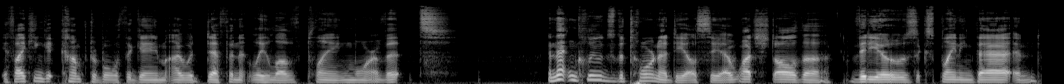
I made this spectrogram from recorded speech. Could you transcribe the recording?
if I can get comfortable with the game, I would definitely love playing more of it. And that includes the Torna DLC. I watched all the videos explaining that and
